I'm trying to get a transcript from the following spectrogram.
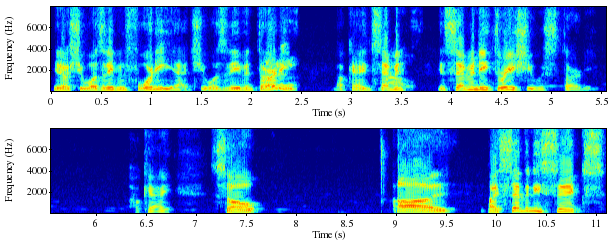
you know, she wasn't even forty yet. She wasn't even thirty. Okay, in seven Wow. in seventy three she was thirty. Okay, so uh, by seventy six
